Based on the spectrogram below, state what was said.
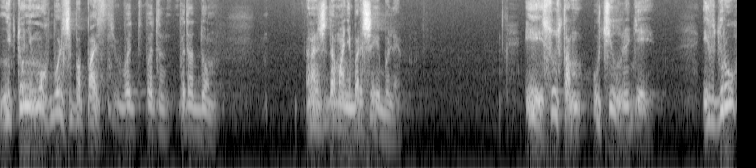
никто не мог больше попасть в, этот, в этот дом. Раньше дома небольшие были. И Иисус там учил людей. И вдруг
